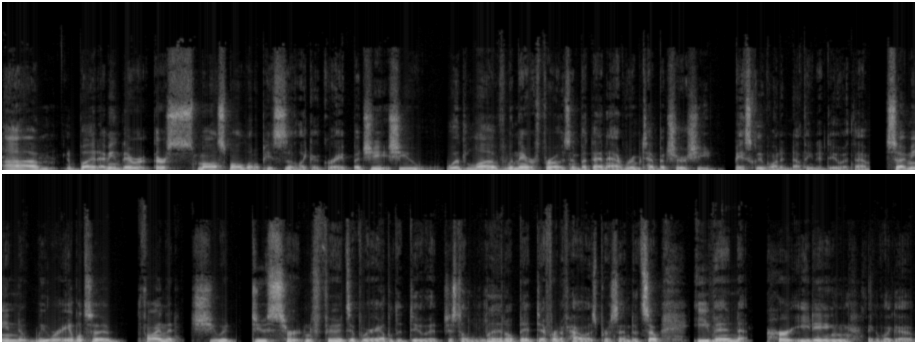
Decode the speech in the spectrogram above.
Um, but I mean, they were, they're small, small little pieces of like a grape, but she she would love when they were frozen, but then at room temperature, she basically wanted nothing to do with them. So I mean, we were able to find that she would do certain foods if we were able to do it just a little bit different of how it was presented. So even her eating, think of like a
